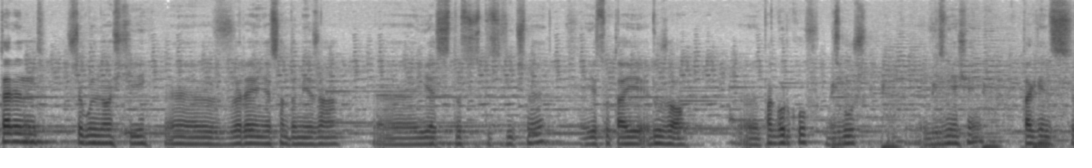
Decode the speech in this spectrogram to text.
Teren w szczególności e, w rejonie Sandomierza e, jest dosyć specyficzny. Jest tutaj dużo e, pagórków, wzgórz, wzniesień. Tak więc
